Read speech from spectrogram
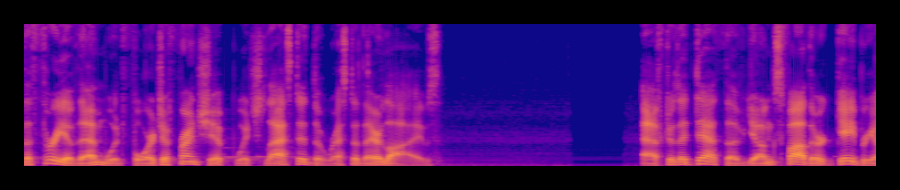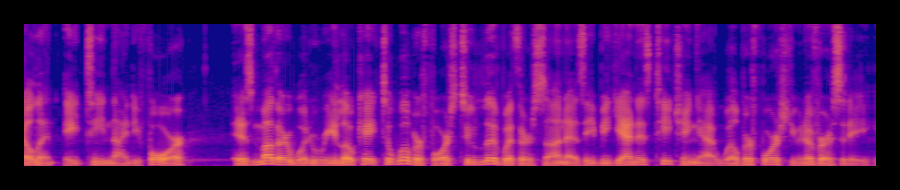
The three of them would forge a friendship which lasted the rest of their lives. After the death of Young's father, Gabriel, in 1894, his mother would relocate to Wilberforce to live with her son as he began his teaching at Wilberforce University.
